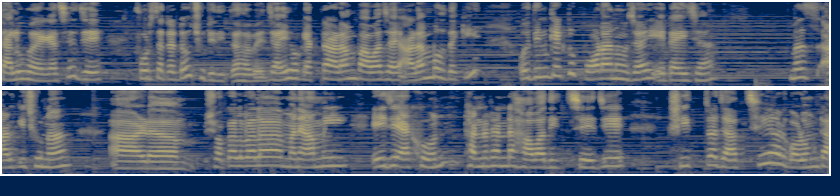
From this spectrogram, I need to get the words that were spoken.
চালু হয়ে গেছে যে ফোর্থ স্যাটারডেও ছুটি দিতে হবে। যাই হোক, একটা আরাম পাওয়া যায়। আরাম বলতে কি, ওই দিনকে একটু পড়ানো যায়, এটাই যা। বাস, আর কিছু না। আর সকালবেলা মানে আমি এই যে এখন ঠান্ডা ঠান্ডা হাওয়া দিচ্ছে, যে শীতটা যাচ্ছে আর গরমটা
